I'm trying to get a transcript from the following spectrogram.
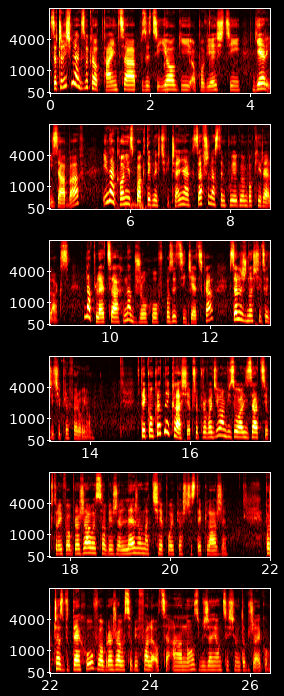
Zaczęliśmy jak zwykle od tańca, pozycji jogi, opowieści, gier i zabaw. I na koniec po aktywnych ćwiczeniach zawsze następuje głęboki relaks. Na plecach, na brzuchu, w pozycji dziecka, w zależności co dzieci preferują. W tej konkretnej klasie przeprowadziłam wizualizację, w której wyobrażały sobie, że leżą na ciepłej, piaszczystej plaży. Podczas wdechu wyobrażały sobie fale oceanu zbliżające się do brzegu.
